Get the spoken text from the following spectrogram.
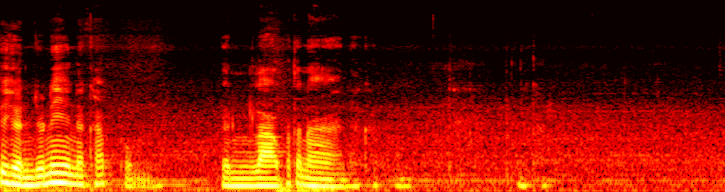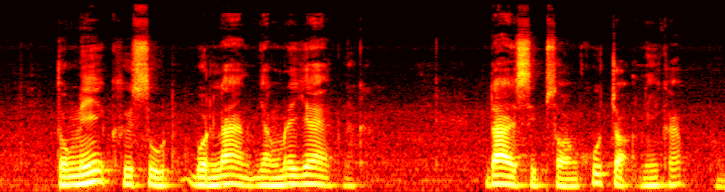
ที่เห็นอยู่นี่นะครับผมเป็นลาวพัฒนานะครับตรงนี้คือสูตรบนล่างยังไม่ได้แยกนะครับ ได้ 12 คู่เจาะนี้ครับผม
